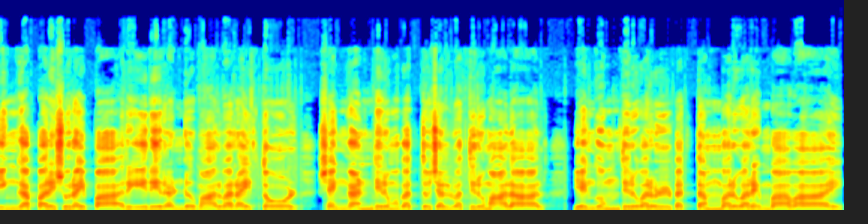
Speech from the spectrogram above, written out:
இங்க பரிசுரைப்பா ரீரி ரெண்டு மால்வரை தோள் செங்கண் திருமுகத்து செல்வ திருமாலால் எங்கும் తిరువరుల్ పెత్తంబరువరెంబావాయ్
